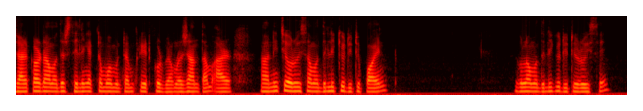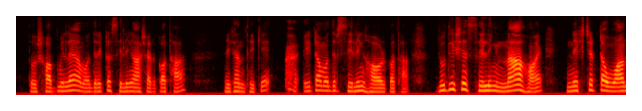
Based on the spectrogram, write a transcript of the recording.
যার কারণে আমাদের সেলিং একটা মোমেন্টাম ক্রিয়েট করবে, আমরা জানতাম। আর নিচেও রয়েছে আমাদের লিকুইডিটি পয়েন্ট এগুলো আমাদের লিকুইডিটি রয়েছে। তো সব মিলায় আমাদের একটা সেলিং আসার কথা এখান থেকে। এটা আমাদের সেলিং হওয়ার কথা। যদি সে সেলিং না হয় নেক্সট একটা ওয়ান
